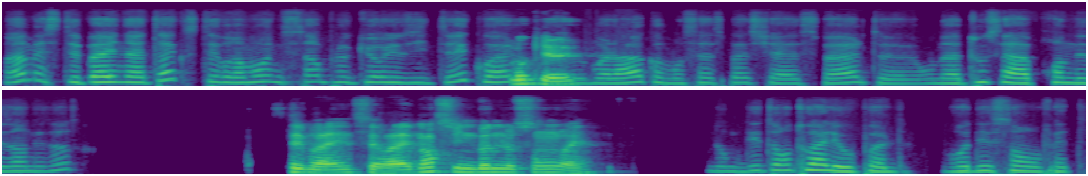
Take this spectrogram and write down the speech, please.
Ah, mais c'était pas une attaque, c'était vraiment une simple curiosité, quoi. voilà, comment ça se passe chez Asphalt. Euh, on a tous à apprendre des uns des autres? C'est vrai, c'est vrai. Non, c'est une bonne leçon, ouais. Donc détends-toi, Léopold. Redescends, en fait.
